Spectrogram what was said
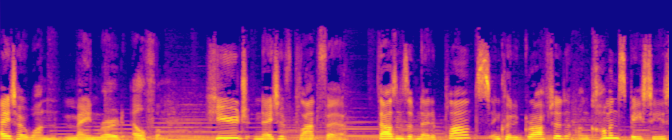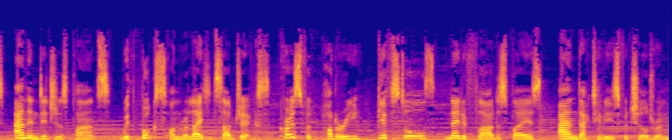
801 Main Road, Eltham. Huge native plant fair. Thousands of native plants, including grafted, uncommon species, and Indigenous plants, with books on related subjects, crowsfoot pottery, gift stalls, native flower displays, and activities for children.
